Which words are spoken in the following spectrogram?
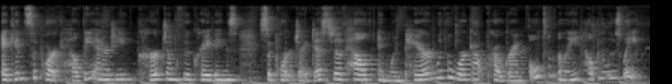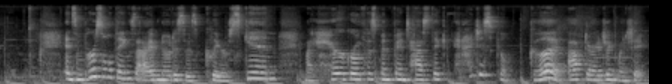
It can support healthy energy, curb junk food cravings, support digestive health, and when paired with a workout program, ultimately help you lose weight. And some personal things that I've noticed is clear skin, my hair growth has been fantastic, and I just feel good after I drink my shake.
